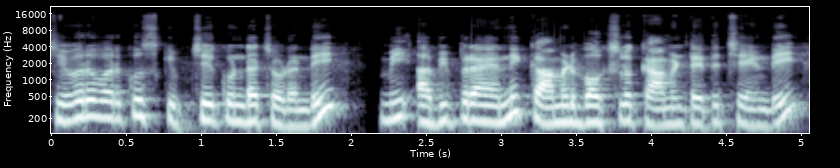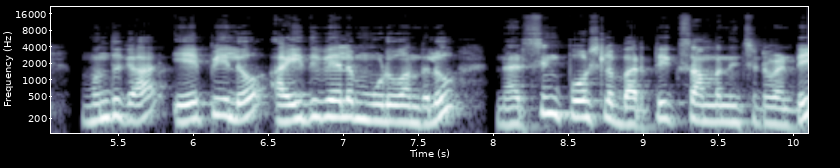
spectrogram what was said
చివరి వరకు స్కిప్ చేయకుండా చూడండి. మీ అభిప్రాయాన్ని కామెంట్ బాక్స్లో కామెంట్ అయితే చేయండి. ముందుగా ఏపీలో ఐదు వేల మూడు వందలు నర్సింగ్ పోస్టుల భర్తీకి సంబంధించినటువంటి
